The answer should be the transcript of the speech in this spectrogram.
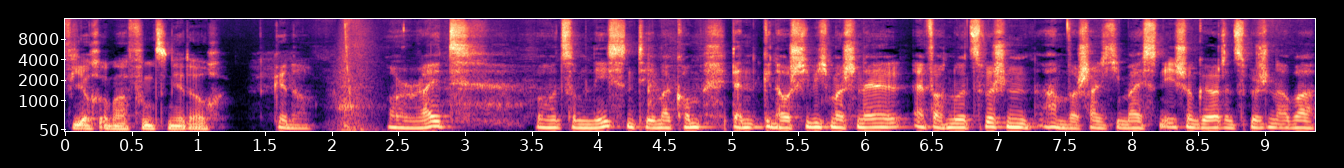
Wie auch immer, funktioniert auch. Genau. Alright. Wollen wir zum nächsten Thema kommen? Dann genau schiebe ich mal schnell einfach nur zwischen, haben wahrscheinlich die meisten eh schon gehört inzwischen, aber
